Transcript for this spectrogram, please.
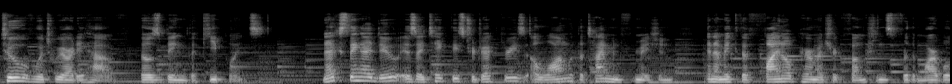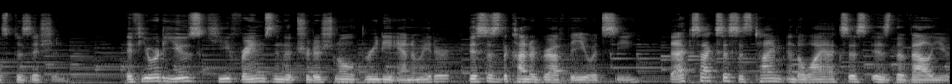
two of which we already have, those being the key points. Next thing I do is I take these trajectories along with the time information and I make the final parametric functions for the marble's position. If you were to use keyframes in a traditional 3D animator, this is the kind of graph that you would see. The x-axis is time and the y-axis is the value.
